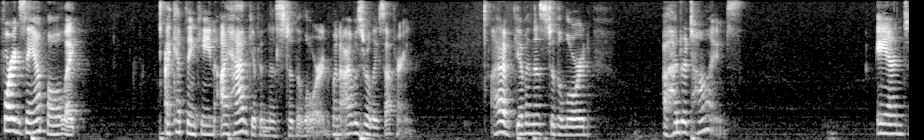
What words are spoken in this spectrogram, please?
For example, like I kept thinking, I have given this to the Lord when I was really suffering. I have given this to the Lord a hundred times. And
